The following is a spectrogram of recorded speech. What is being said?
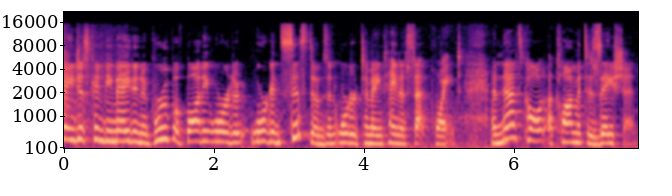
changes can be made in a group of body organ systems in order to maintain a set point, and that's called acclimatization.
